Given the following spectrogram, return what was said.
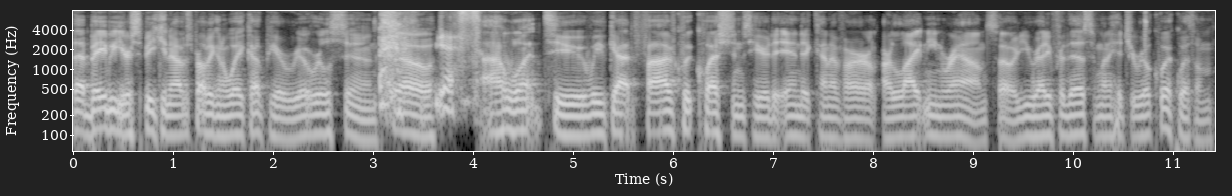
that baby you're speaking of is probably going to wake up here real, real soon. So yes. I want to, we've got five quick questions here to end it kind of our, our lightning round. So are you ready for this? I'm going to hit you real quick with them.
